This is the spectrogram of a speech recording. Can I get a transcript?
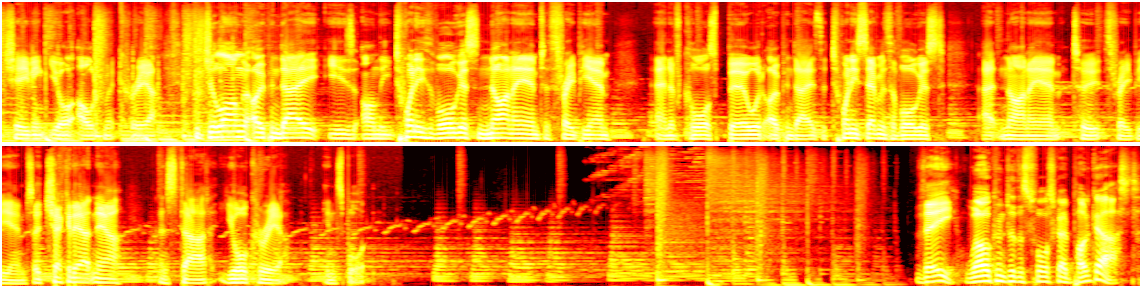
achieving your ultimate career. The Geelong Open Day is on the 20th of August, 9am to 3pm. And of course, Burwood Open Day is the 27th of August at 9am to 3pm. So check it out now and start your career in sport. Vi, welcome to the Sports Grad podcast.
